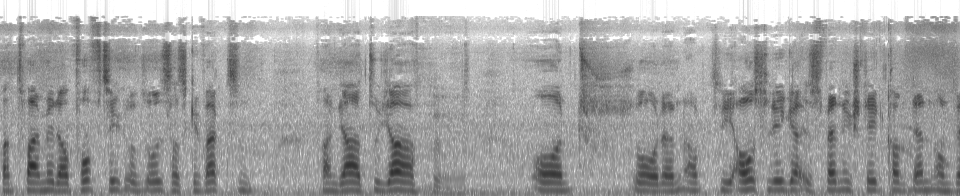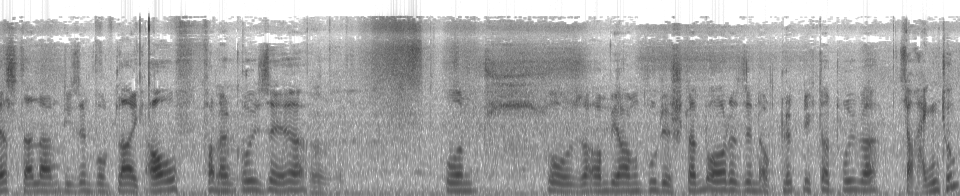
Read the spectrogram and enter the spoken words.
von 2,50 Meter und so ist das gewachsen. Von Jahr zu Jahr. Mhm. Und so, dann die Ausleger ist, wenn ich steht, kommt dann und Westerland, die sind wohl gleich auf von der. Größe her. Mhm. Und so sagen wir haben gute Standorte, sind auch glücklich darüber. Ist auch Eigentum?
